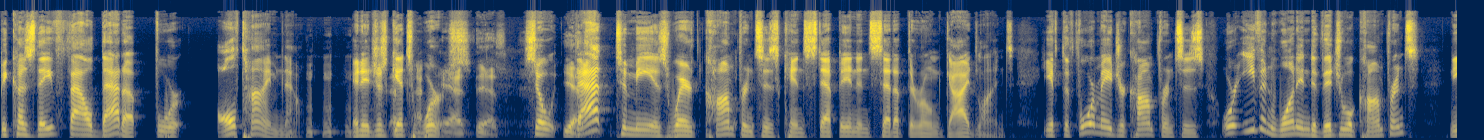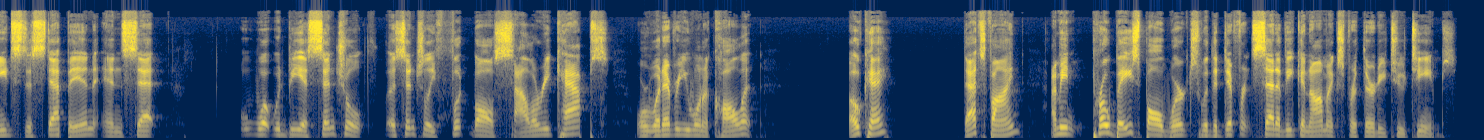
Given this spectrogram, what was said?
because they've fouled that up for all time now. and it just gets worse. Yes, yes. So Yes. that to me is where conferences can step in and set up their own guidelines. If the four major conferences or even one individual conference needs to step in and set what would be essential essentially football salary caps or whatever you want to call it, okay. That's fine. I mean, pro baseball works with a different set of economics for 32 teams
